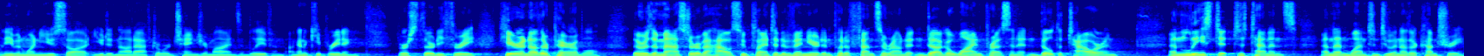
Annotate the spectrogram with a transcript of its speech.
And even when you saw it, you did not afterward change your minds and believe him. I'm going to keep reading. Verse 33. Hear another parable. There was a master of a house who planted a vineyard and put a fence around it and dug a winepress in it and built a tower and, and leased it to tenants and then went into another country.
